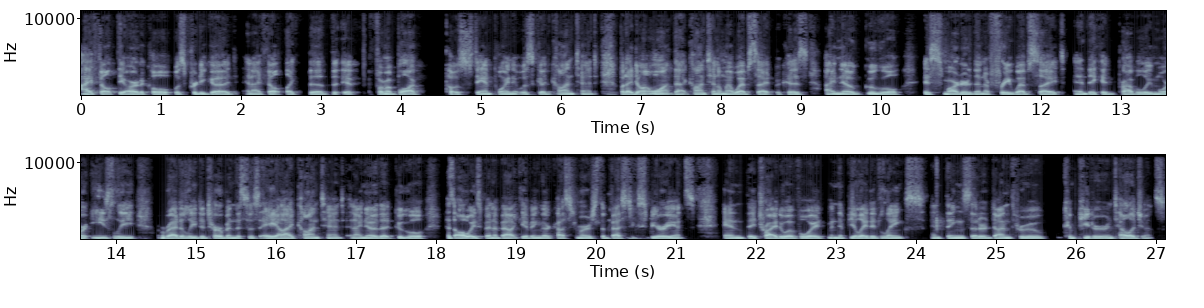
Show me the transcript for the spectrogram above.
I felt the article was pretty good. And I felt like the, the it, from a blog post standpoint, it was good content, but I don't want that content on my website because I know Google is smarter than a free website and they could probably more easily, readily determine this is AI content. And I know that Google has always been about giving their customers the best experience and they try to avoid manipulated links and things that are done through computer intelligence.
